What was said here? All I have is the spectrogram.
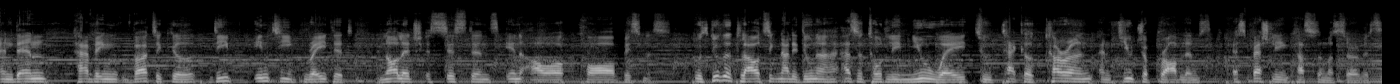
and then having vertical, deep integrated knowledge assistance in our core business. With Google Cloud, Signal Iduna has a totally new way to tackle current and future problems, especially in customer service.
